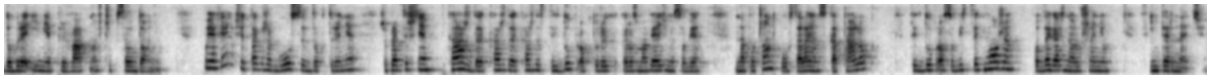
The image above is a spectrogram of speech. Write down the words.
dobre imię, prywatność czy pseudonim. Pojawiają się także głosy w doktrynie, że praktycznie każde, każde, każde z tych dóbr, o których rozmawialiśmy sobie na początku, ustalając katalog tych dóbr osobistych, może podlegać naruszeniu w internecie.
